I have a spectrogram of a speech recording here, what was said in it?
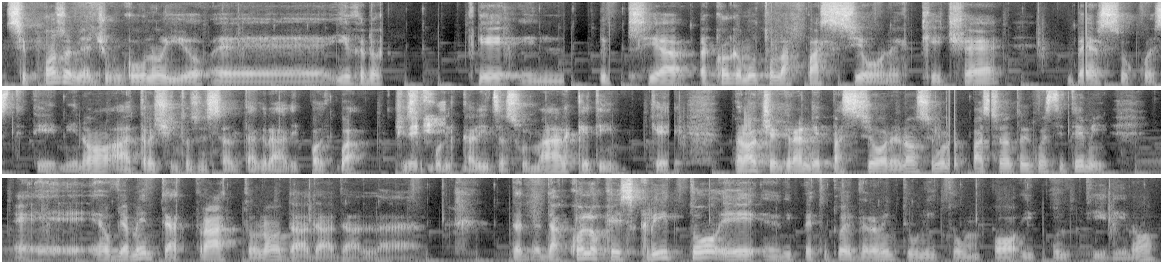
Se posso ne aggiungo uno io, eh, io credo che il sia, raccolga molto la passione che c'è verso questi temi no? a 360 gradi. Poi qua ci si focalizza sul marketing, che, però c'è grande passione. No? Se uno è appassionato di questi temi, è, è ovviamente attratto no? da, da, da, da, quello che è scritto e, ripeto, tu hai veramente unito un po' i puntini. No?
